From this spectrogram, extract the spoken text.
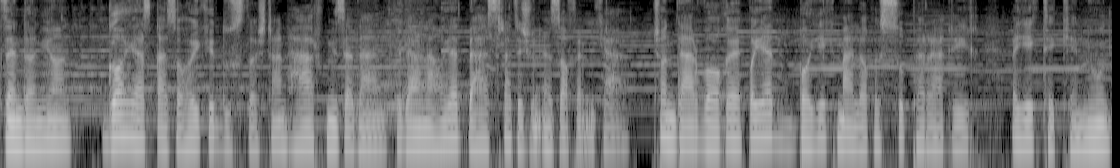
زندانیان گاهی از غذاهایی که دوست داشتن حرف می زدند که در نهایت به حسرتشون اضافه می کرد چون در واقع باید با یک ملاقه سوپ رقیق و یک تکه نون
